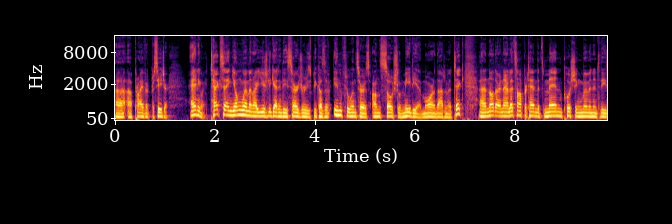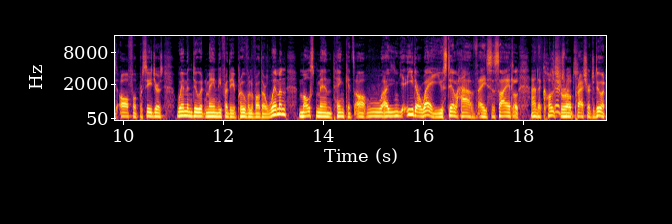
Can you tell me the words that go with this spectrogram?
uh, a private procedure. Anyway, tech saying young women are usually getting these surgeries because of influencers on social media. More on that in a tick. Another, now let's not pretend it's men pushing women into these awful procedures. Women do it mainly for the approval of other women. Most men think it's all, either way, you still have a societal and a cultural pressure to do it.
